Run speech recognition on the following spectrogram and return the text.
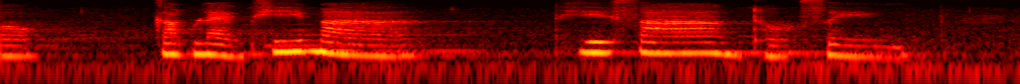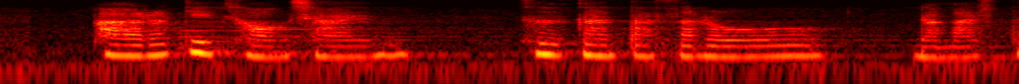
กับแหล่งที่มา ที่สร้างทุกสิ่ง ภารกิจของฉัน คือการตัดสโรนามาสเต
